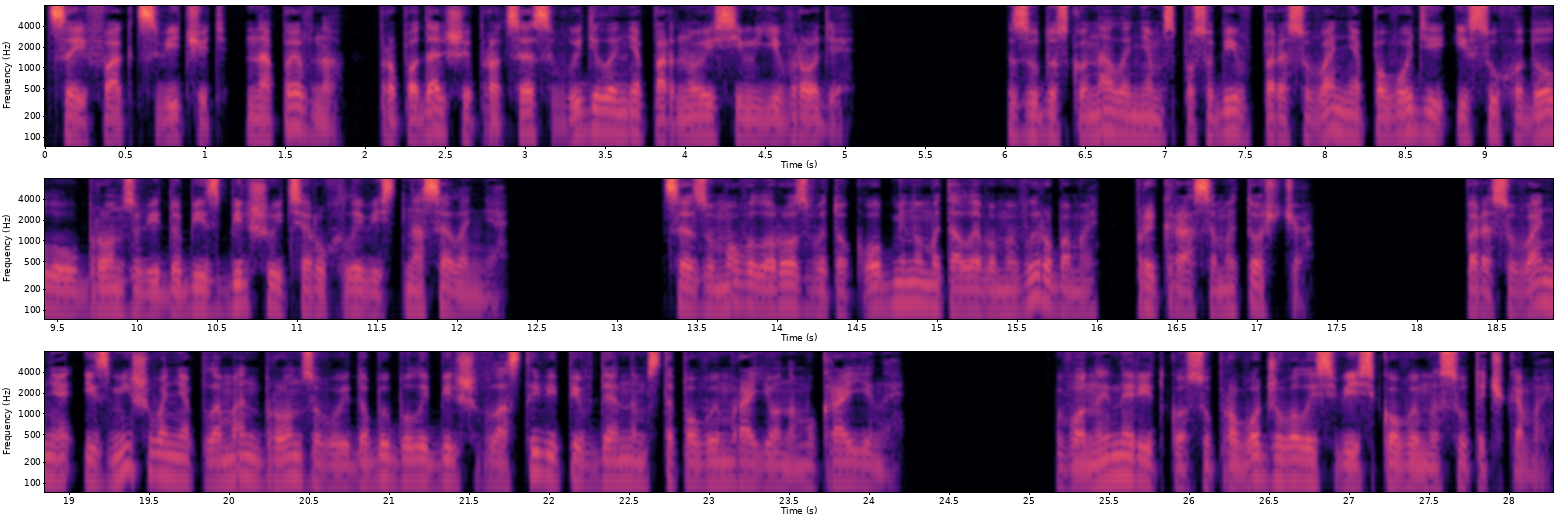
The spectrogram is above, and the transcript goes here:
Цей факт свідчить, напевно, про подальший процес виділення парної сім'ї в роді. З удосконаленням способів пересування по воді і суходолу у бронзовій добі збільшується рухливість населення. Це зумовило розвиток обміну металевими виробами, прикрасами тощо. Пересування і змішування племен бронзової доби були більш властиві південним степовим районам України. Вони нерідко супроводжувались військовими сутичками.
